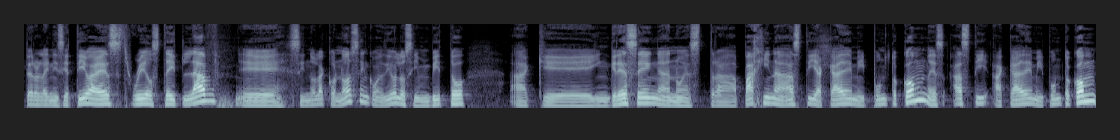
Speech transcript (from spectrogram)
pero la iniciativa es Real Estate Lab. Eh, si no la conocen, como les digo, los invito a a que ingresen a nuestra página astiacademy.com, es astiacademy.com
